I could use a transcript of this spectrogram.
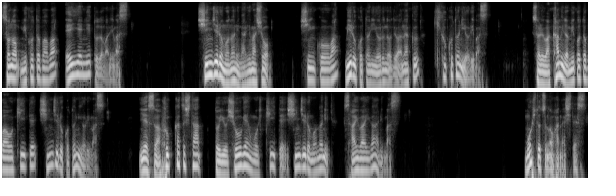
その御言葉は永遠にとどまります。信じるものになりましょう。信仰は見ることによるのではなく、聞くことによります。それは神の御言葉を聞いて信じることによります。イエスは復活したという証言を聞いて信じる者に幸いがあります。もう一つのお話です。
